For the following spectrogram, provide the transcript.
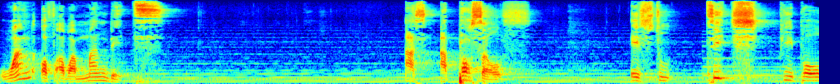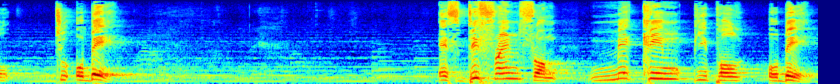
One of our mandates as apostles is to teach people to obey. It's different from making people obey.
